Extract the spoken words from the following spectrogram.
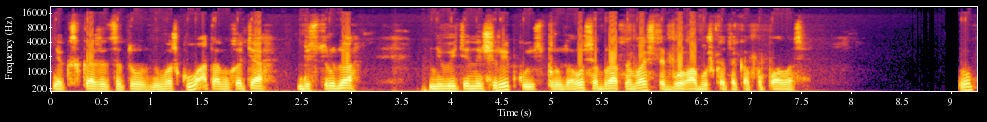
як скажеться, то важкувато. Ну, хоча без труда не витягнеш рибку із пруда. Ось обратно, бачите, балабушка така попалася. Оп,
